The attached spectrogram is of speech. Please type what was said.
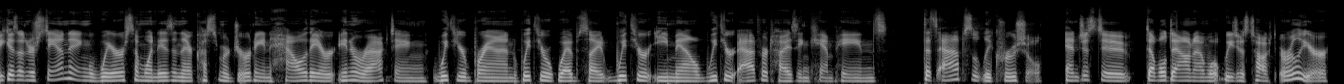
because understanding where someone is in their customer journey and how they are interacting with your brand, with your website, with your email, with your advertising campaigns, that's absolutely crucial. And just to double down on what we just talked earlier,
